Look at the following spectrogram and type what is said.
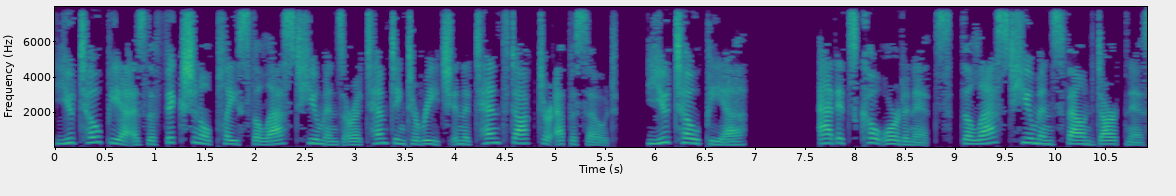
Utopia is the fictional place the last humans are attempting to reach in the Tenth Doctor episode, Utopia. At its coordinates, the last humans found darkness,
